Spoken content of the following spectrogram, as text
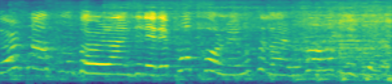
4 A sınıf öğrencileri popcorn ve mısırlarını alabilirsiniz.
